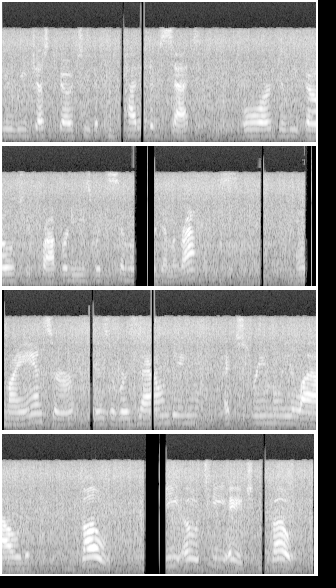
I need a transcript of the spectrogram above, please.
do we just go to the competitive set or do we go to properties with similar demographics? And my answer is a resounding, extremely loud both. B-O-T-H, both.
